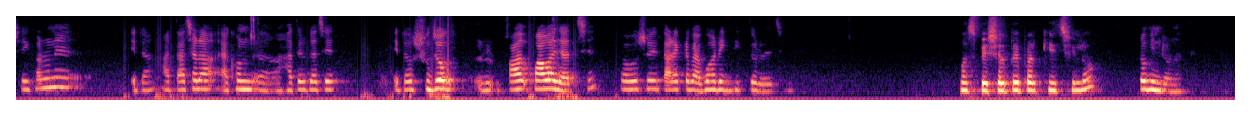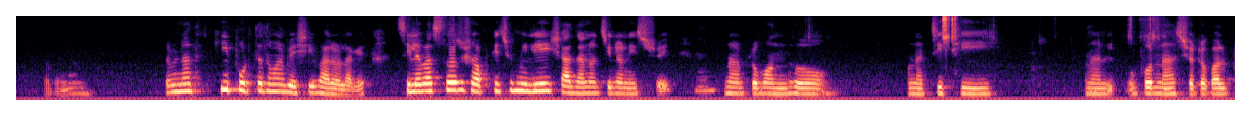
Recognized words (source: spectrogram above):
সেই কারণে এটা, আর তাছাড়া এখন হাতের কাছে এটাও সুযোগ পাওয়া যাচ্ছে। অবশ্যই তার একটা ব্যবহারিক দিক তো রয়েছে। স্পেশাল পেপার কি ছিল? রবীন্দ্রনাথ। রবীন্দ্রনাথের কি পড়তে তোমার বেশি ভালো লাগে? সিলেবাস তো সবকিছু মিলিয়েই সাজানো ছিল নিশ্চয়ই। ওনার প্রবন্ধ ওনার চিঠি ওনার উপন্যাস ছোট গল্প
